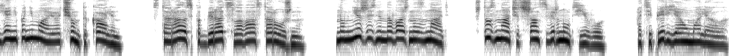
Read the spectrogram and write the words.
Я не понимаю, о чем ты, Калин. Старалась подбирать слова осторожно. Но мне жизненно важно знать, что значит шанс вернуть его. А теперь я умоляла.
